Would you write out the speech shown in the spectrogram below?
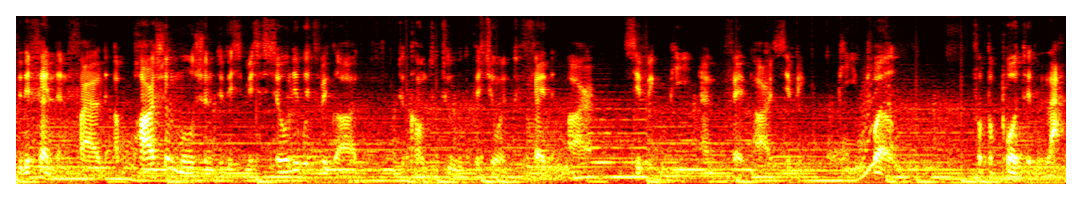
the defendant filed a partial motion to dismiss solely with regard to count 2 pursuant to Fed R Civic P and Fed R Civic P12 for purported lack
